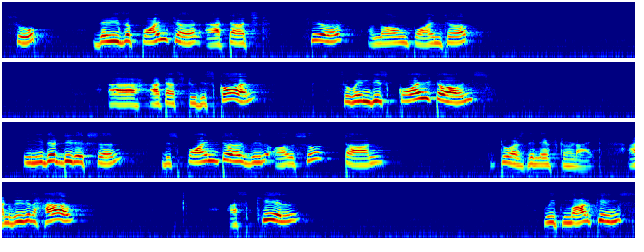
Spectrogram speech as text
So, there is a pointer attached here a long pointer uh, attached to this coil. So, when this coil turns in either direction this pointer will also turn towards the left or right and we will have a scale with markings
